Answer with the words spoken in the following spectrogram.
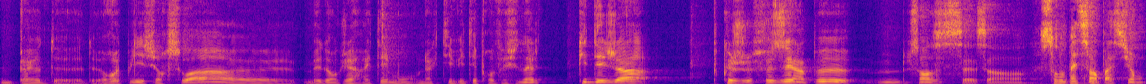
une période de, de, repli sur soi. mais donc, j'ai arrêté mon activité professionnelle qui déjà, que je faisais un peu sans, sans, sans passion. Sans passion.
